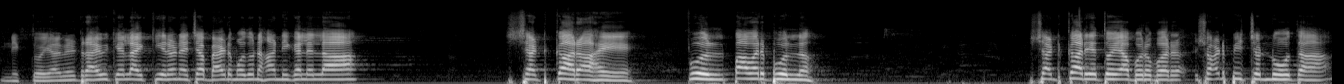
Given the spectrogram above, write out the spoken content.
निघतो यावेळी ड्राईव्ह केलाय. किरण याच्या बॅटमधून हा निघालेला षटकार आहे. फुल पॉवरफुल षटकार येतो याबरोबर. शॉर्ट पिच चेंडू होता.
